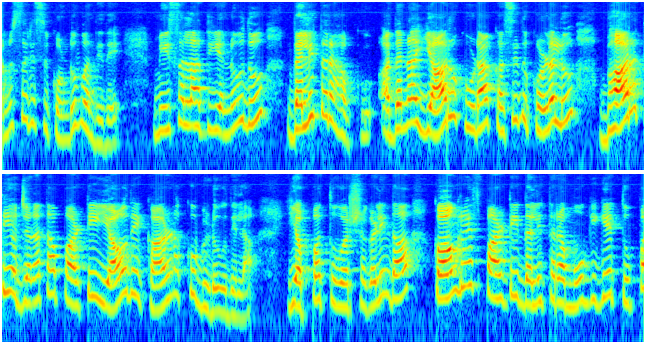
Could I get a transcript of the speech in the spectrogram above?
ಅನುಸರಿಸಿಕೊಂಡು ಬಂದಿದೆ. ಮೀಸಲಾತಿ ಎನ್ನುವುದು ದಲಿತರ ಹಕ್ಕು. ಅದನ್ನ ಯಾರು ಕೂಡ ಕಸಿದುಕೊಳ್ಳಲು ಭಾರತೀಯ ಜನತಾ ಪಾರ್ಟಿ ಯಾವುದೇ ಕಾರಣಕ್ಕೂ ಬಿಡುವುದಿಲ್ಲ. ಎಪ್ಪತ್ತು ವರ್ಷಗಳಿಂದ ಕಾಂಗ್ರೆಸ್ ಪಾರ್ಟಿ ದಲಿತರ ಮೂಗಿಗೆ ತುಪ್ಪ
